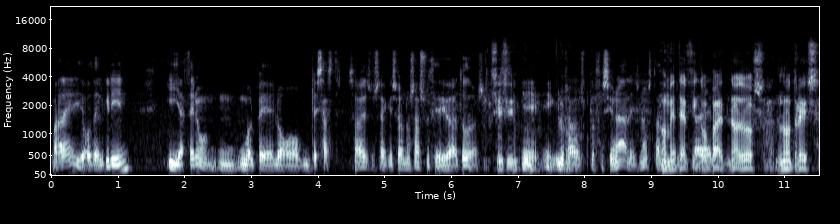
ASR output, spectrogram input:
¿vale? O del green y hacer un, golpe luego un desastre, ¿sabes? O sea que eso nos ha sucedido a todos. Sí, sí. Eh, incluso a los profesionales, ¿no? o meter cinco pads, no dos, no tres,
